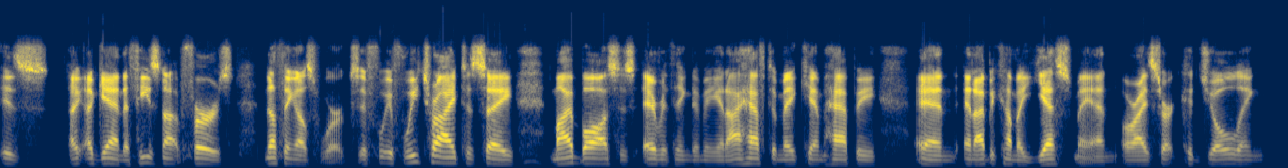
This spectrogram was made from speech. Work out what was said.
is again if he's not first nothing else works if if we try to say my boss is everything to me and i have to make him happy and and i become a yes man or i start cajoling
